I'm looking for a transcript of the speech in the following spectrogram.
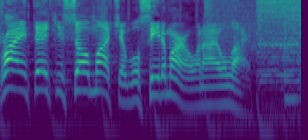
Ryan, thank you so much, and we'll see you tomorrow on Iowa Live.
